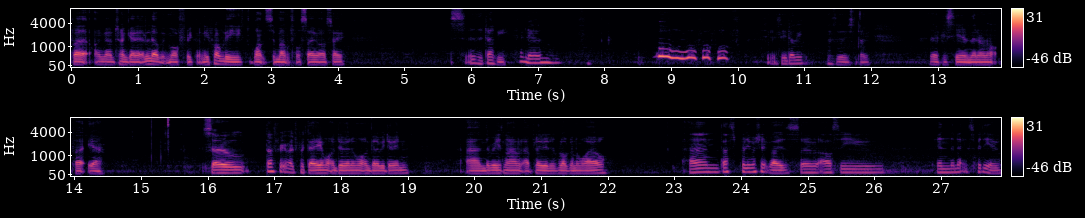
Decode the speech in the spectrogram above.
But I'm going to try and get it a little bit more frequently, probably once a month or so. I'd say. There's a doggy. Hello. woof, woof, woof. See, see doggy? There's a doggy. I don't know if you've seen him then or not, but yeah. So, that's pretty much my day and what I'm doing and what I'm going to be doing. And the reason I haven't uploaded a vlog in a while. And that's pretty much it, guys. So, I'll see you in the next video.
